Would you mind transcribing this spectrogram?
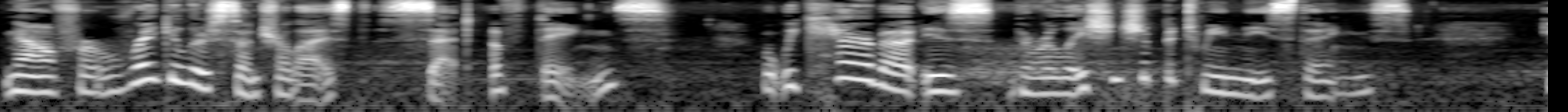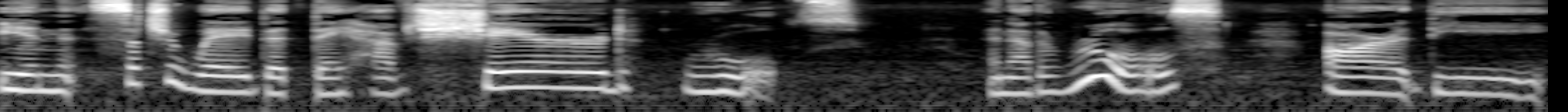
Now, for a regular centralized set of things, what we care about is the relationship between these things in such a way that they have shared rules. And now the rules are the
